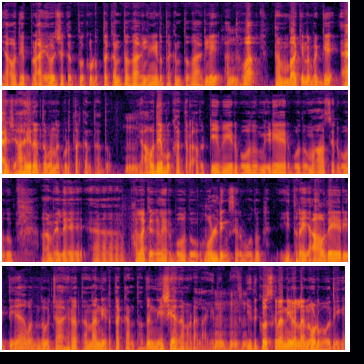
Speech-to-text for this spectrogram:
ಯಾವುದೇ ಪ್ರಾಯೋಜಕತ್ವ ಕೊಡ್ತಕ್ಕಂಥದ್ದಾಗಲಿ ನೀಡ್ತಕ್ಕಂಥದ್ದಾಗಲಿ ಅಥವಾ ತಂಬಾಕಿನ ಬಗ್ಗೆ ಆ ಜಾಹೀರಾತವನ್ನು ಕೊಡ್ತಕ್ಕಂಥದ್ದು ಯಾವುದೇ ಮುಖಾಂತರ ಅದು ಟಿ ವಿ ಇರ್ಬೋದು ಮೀಡಿಯಾ ಇರ್ಬೋದು ಮಾಸ್ ಇರ್ಬೋದು ಆಮೇಲೆ ಫಲಕಗಳಿರ್ಬೋದು ಹೋಲ್ಡಿಂಗ್ಸ್ ಇರ್ಬೋದು ಈ ಥರ ಯಾವುದೇ ರೀತಿಯ ಒಂದು ಜಾಹೀರಾತನ್ನು ನೀಡ್ತಕ್ಕಂಥದ್ದು ನಿಷೇಧ ಮಾಡಲಾಗಿದೆ. ಇದಕ್ಕೋಸ್ಕರ ನೀವೆಲ್ಲ ನೋಡ್ಬೋದು ಈಗ.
